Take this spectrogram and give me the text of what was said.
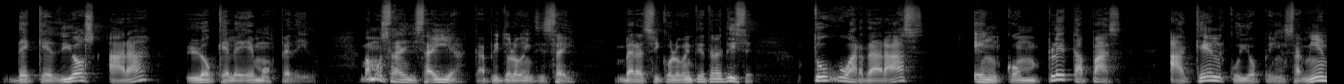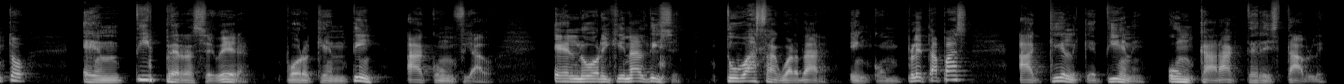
de que Dios hará lo que le hemos pedido. Vamos a Isaías capítulo 26, versículo 23 dice, tú guardarás en completa paz aquel cuyo pensamiento en ti persevera, porque en ti ha confiado. El original dice, tú vas a guardar en completa paz aquel que tiene un carácter estable,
